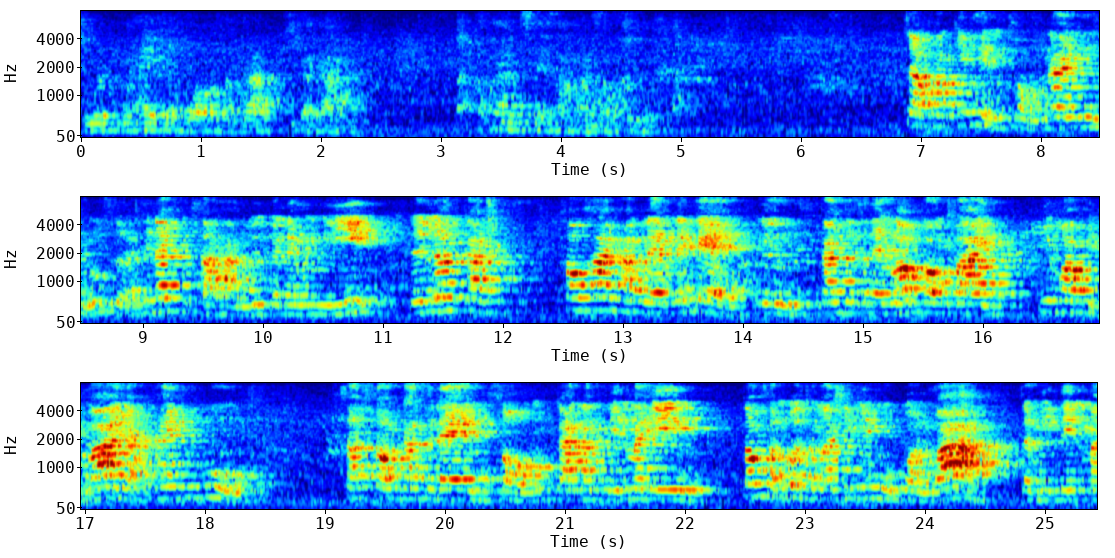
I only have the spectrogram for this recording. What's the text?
ชุดมาให้เพียงพอสำหรับกิจกรรมเข้าค่ายลูกเสือสามวันสองคืนค่ะจากความคิดเห็นของนายหมู่ลูกเสือที่ได้ปรึกษาหารือกันในวันนี้ ในเรื่องการ เข้าค่ายพักแรมได้แก่ 1. การจัดแสดงรอบกองไฟ มีความเห็นว่าอยากให้ทุกหมู่ซักซ้อมการแสดง 2. การนำเต็นท์มาเอง ต้องสำรวจสมาชิกในหมู่ก่อนว่า จะมีเต็นท์ไหม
